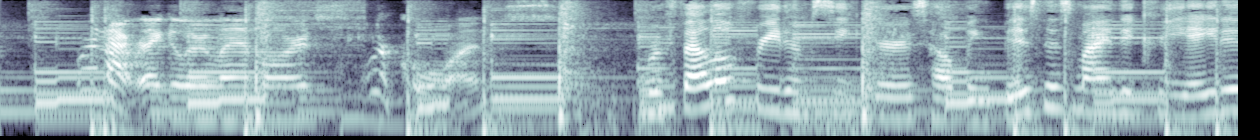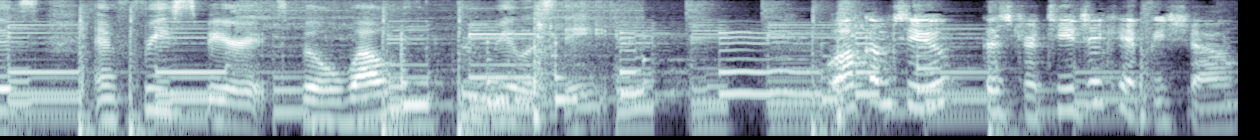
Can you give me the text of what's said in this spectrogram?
We're not regular landlords, we're cool ones. We're fellow freedom seekers helping business minded creatives and free spirits build wealth through real estate. Welcome to the Strategic Hippie Show.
